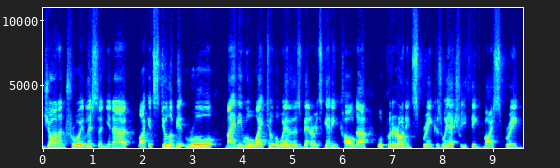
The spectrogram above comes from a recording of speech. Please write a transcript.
John and Troy, listen, you know, like it's still a bit raw. Maybe we'll wait till the weather is better. It's getting colder. We'll put it on in spring because we actually think by spring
